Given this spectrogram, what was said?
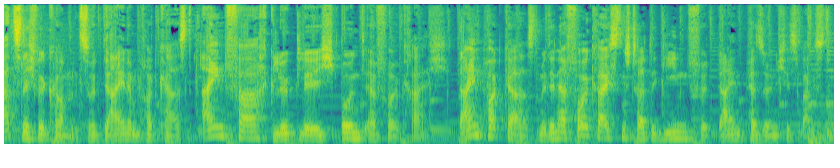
Herzlich willkommen zu deinem Podcast Einfach, glücklich und erfolgreich. Dein Podcast mit den erfolgreichsten Strategien für dein persönliches Wachstum.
